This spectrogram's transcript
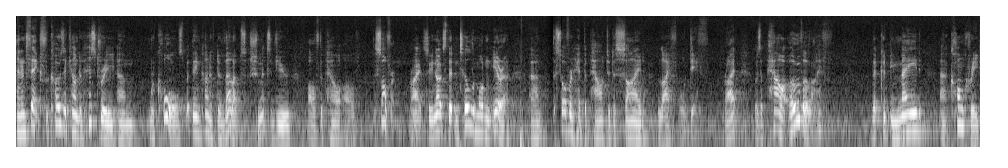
And in fact, Foucault's account of history um, recalls, but then kind of develops Schmitt's view of the power of the sovereign, right? So he notes that until the modern era, um, the sovereign had the power to decide life or death, right? It was a power over life that could be made uh, concrete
